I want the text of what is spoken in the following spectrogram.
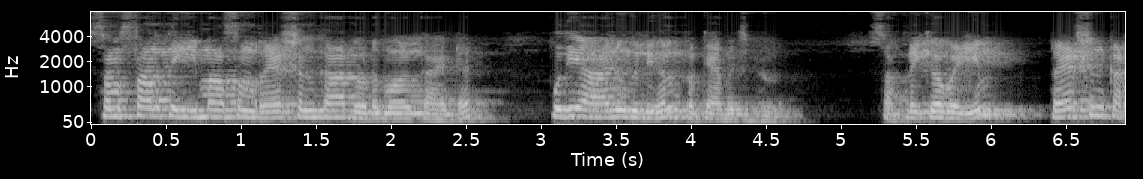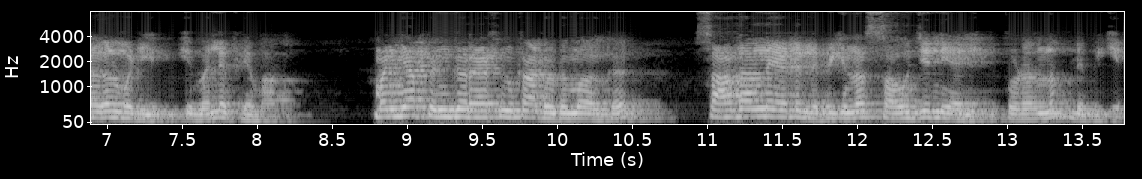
സംസ്ഥാനത്ത് ഈ മാസം റേഷൻ കാർഡ് ഉടമകൾക്കായിട്ട് പുതിയ ആനുകൂല്യങ്ങൾ പ്രഖ്യാപിച്ചിട്ടുണ്ട്. സപ്ലിക്കോ വഴിയും റേഷൻ കടകൾ വഴിയും ഇവ ലഭ്യമാകും. മഞ്ഞ പിങ്ക് റേഷൻ കാർഡ് ഉടമകൾക്ക് സാധാരണയായിട്ട് ലഭിക്കുന്ന സൗജന്യ അരി തുടർന്നും ലഭിക്കും.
